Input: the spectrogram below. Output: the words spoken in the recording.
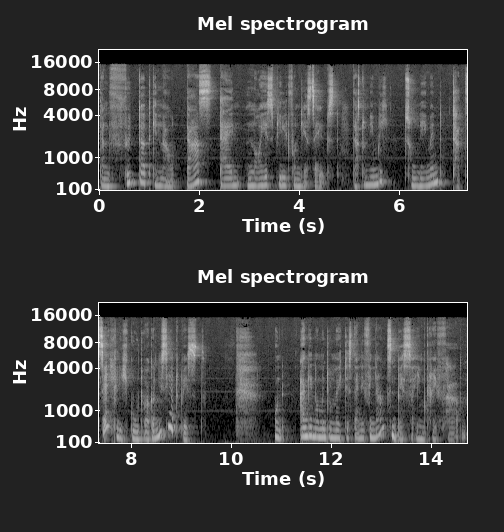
dann füttert genau das dein neues Bild von dir selbst, dass du nämlich zunehmend tatsächlich gut organisiert bist. Und Angenommen, du möchtest deine Finanzen besser im Griff haben.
